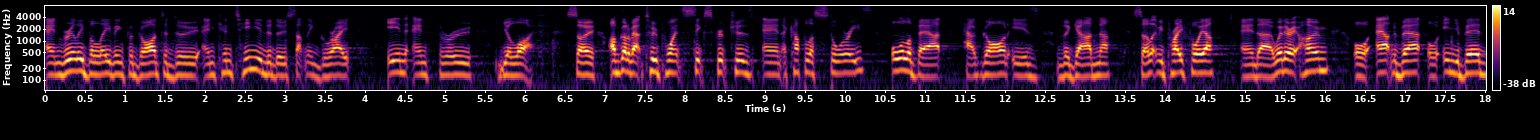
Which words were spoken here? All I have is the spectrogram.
and really believing for God to do and continue to do something great in and through your life. So I've got about 2.6 scriptures and a couple of stories all about how God is the gardener. So let me pray for you. And uh, whether at home or out and about or in your bed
